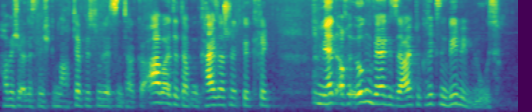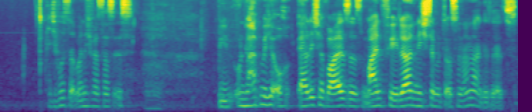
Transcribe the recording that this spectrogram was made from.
habe ich alles nicht gemacht. Ich habe bis zum letzten Tag gearbeitet, habe einen Kaiserschnitt gekriegt und mir hat auch irgendwer gesagt, du kriegst einen Babyblues. Ich wusste aber nicht, was das ist. Und habe mich auch ehrlicherweise, das ist mein Fehler, nicht damit auseinandergesetzt.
